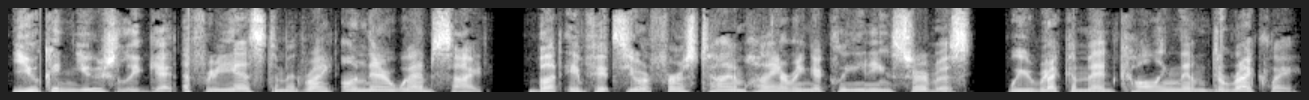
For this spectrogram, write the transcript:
You can usually get a free estimate right on their website, but if it's your first time hiring a cleaning service, we recommend calling them directly.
